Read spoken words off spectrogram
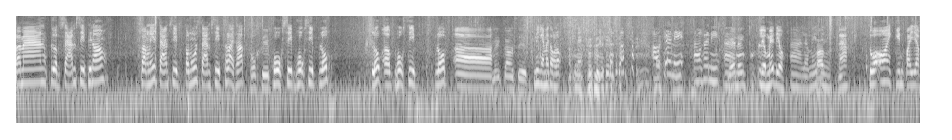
ประมาณเกือบสามสิบพี่น้อง ฝั่งนี้สามสิบฝั่งนู้นสามสิบเท่าไหร่ครับหกสิบหกสิบหกสิบลบ ลบเอ่อหกสิบลบเอ่อเมตรเก้าสิบนี่ไงไม่ต้องล็อกเอาที่นี้เอาแค่นี้ เอาแค่นี้อ่าเมตรหนึ่ง เหลือเม็ดเดียวอ่าเหลือเม็ดครัหบนึ่งนะตัวอ้อยกินไปยับ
